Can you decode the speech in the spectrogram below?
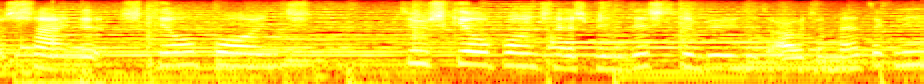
Assign the skill points. Two skill points has been distributed automatically.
